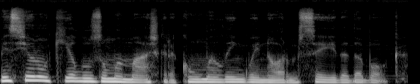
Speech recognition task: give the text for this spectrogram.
mencionam que ele usa uma máscara com uma língua enorme saída da boca.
